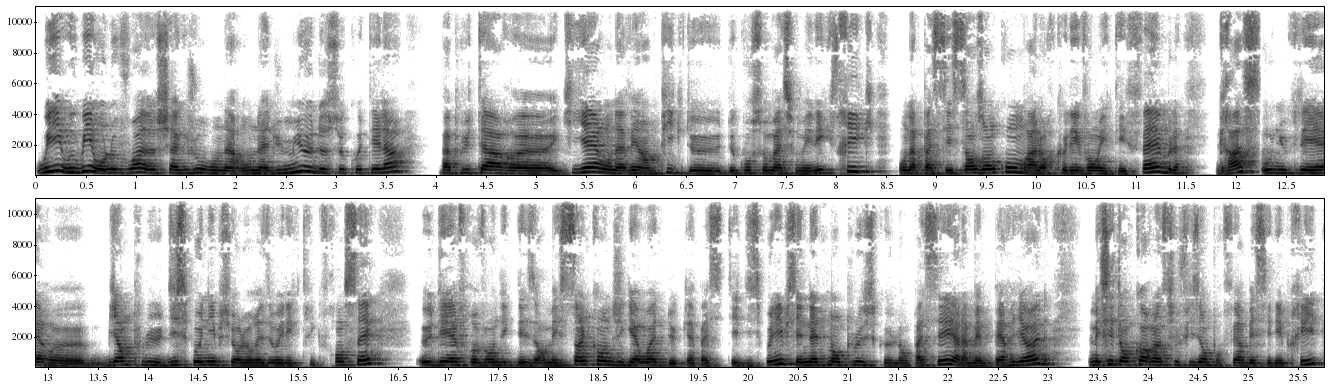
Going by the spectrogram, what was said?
Oui, oui, oui, on le voit euh, chaque jour. On a, on a du mieux de ce côté-là. Pas plus tard euh, qu'hier, on avait un pic de, de, consommation électrique. On a passé sans encombre alors que les vents étaient faibles grâce au nucléaire bien plus disponible sur le réseau électrique français. EDF revendique désormais 50 gigawatts de capacité disponible. C'est nettement plus que l'an passé, à la même période. Mais c'est encore insuffisant pour faire baisser les prix.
